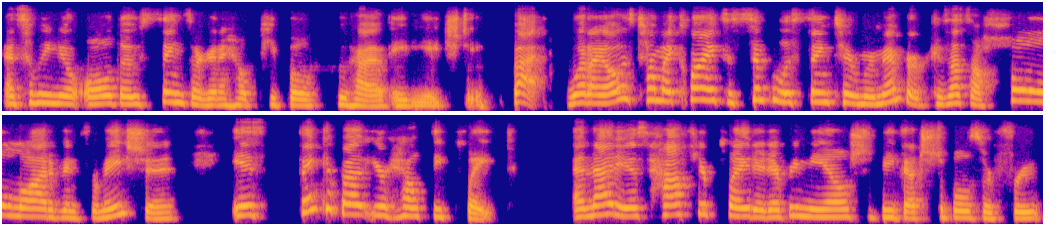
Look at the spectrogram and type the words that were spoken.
And so we know all those things are going to help people who have ADHD. But what I always tell my clients, the simplest thing to remember, because that's a whole lot of information, is think about your healthy plate. And that is half your plate at every meal should be vegetables or fruit.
